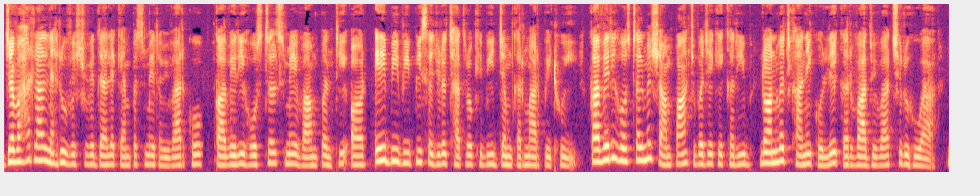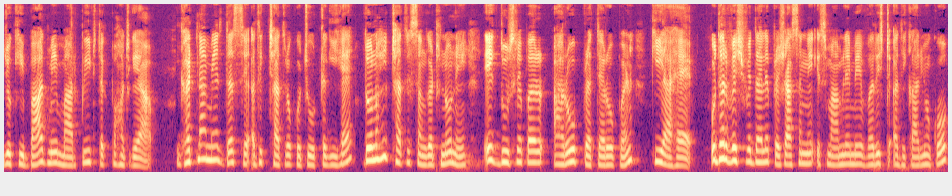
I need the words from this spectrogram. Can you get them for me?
जवाहरलाल नेहरू विश्वविद्यालय कैंपस में रविवार को कावेरी हॉस्टल्स में वामपंथी और एबीवीपी से जुड़े छात्रों के बीच जमकर मारपीट हुई। कावेरी हॉस्टल में शाम पाँच बजे के करीब नॉनवेज खाने को लेकर वाद विवाद शुरू हुआ, जो कि बाद में मारपीट तक पहुँच गया। घटना में 10 से अधिक छात्रों को चोट लगी है। दोनों ही छात्र संगठनों ने एक दूसरे पर आरोप प्रत्यारोपण किया है। उधर विश्वविद्यालय प्रशासन ने इस मामले में वरिष्ठ अधिकारियों को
